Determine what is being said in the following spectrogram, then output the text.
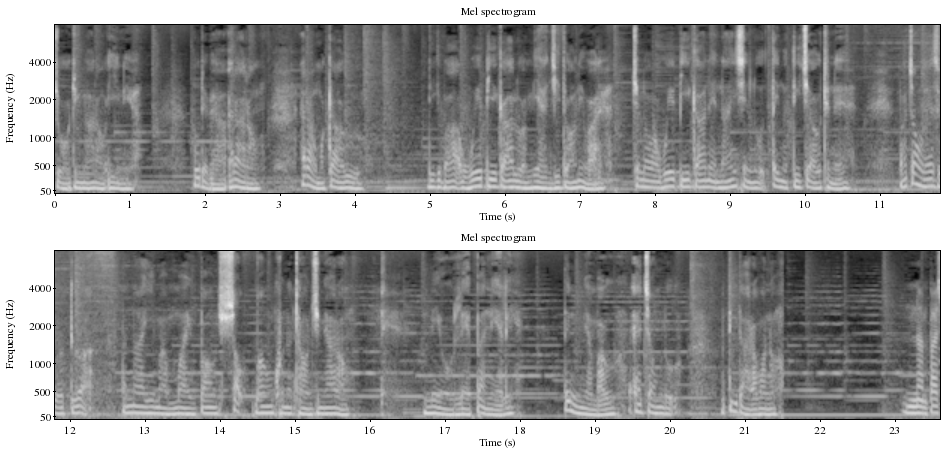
ကျော်ဒီမှာတော့အီနေတာဟုတ်တယ်ဗျအဲ့ဒါတော့အဲ့ဒါတော့မကဘူး ဒီကဘာအဝေးပြေးကားလို့အမြန်ကြီးသွားနေပါတယ်ကျွန်တော်အဝေးပြေးကားနဲ့နိုင်ရှင်လို့တိတ်မတိကြဘူးထင်တယ်ဘာကြောင့်လဲဆိုတော့ तू ကတနာကြီးမှာမိုင်ပေါင်း6ပေါင်း9000ကြီးများတော့နေကိုလဲပတ်နေရလေတိတ်မမြန်ပါဘူးအဲကြောင့်မလို့မတိတာတော့ဘောနော်နံပါတ်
